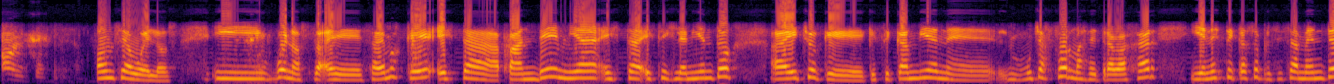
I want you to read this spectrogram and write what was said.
Once. 11 abuelos. Y bueno, eh, sabemos que esta pandemia, esta, este aislamiento ha hecho que, que se cambien eh, muchas formas de trabajar y en este caso precisamente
